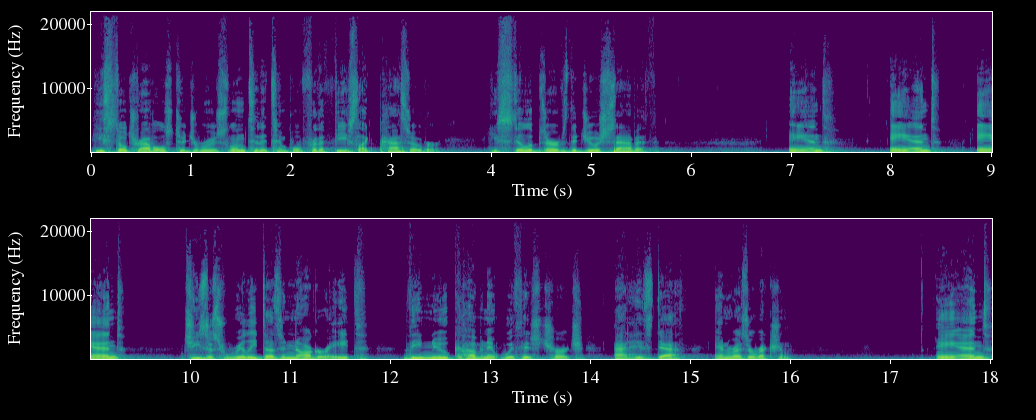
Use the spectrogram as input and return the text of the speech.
He still travels to Jerusalem to the temple for the feast like Passover. He still observes the Jewish Sabbath. And, and, and, Jesus really does inaugurate the new covenant with his church at his death and resurrection. And,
